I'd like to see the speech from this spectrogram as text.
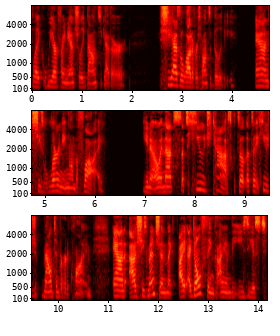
like we are financially bound together. She has a lot of responsibility and she's learning on the fly. You know, and that's that's a huge task. It's a that's a huge mountain for her to climb. And as she's mentioned, like I, I don't think I am the easiest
